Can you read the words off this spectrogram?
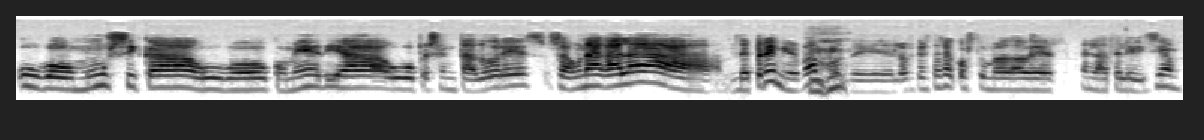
hubo música, hubo comedia, hubo presentadores, o sea, una gala de premios, vamos, de los que estás acostumbrado a ver en la televisión.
